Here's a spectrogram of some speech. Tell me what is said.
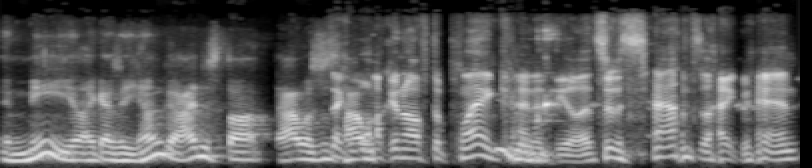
and me, like as a young guy, I just thought that was just like walking off the plane kind of deal. That's what it sounds like, man.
